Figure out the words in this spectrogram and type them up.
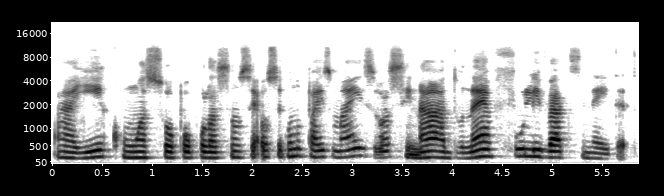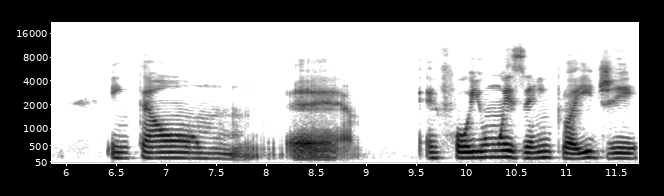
aí com a sua população, é o segundo país mais vacinado, né? Fully vaccinated. Então, é, é, foi um exemplo aí de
